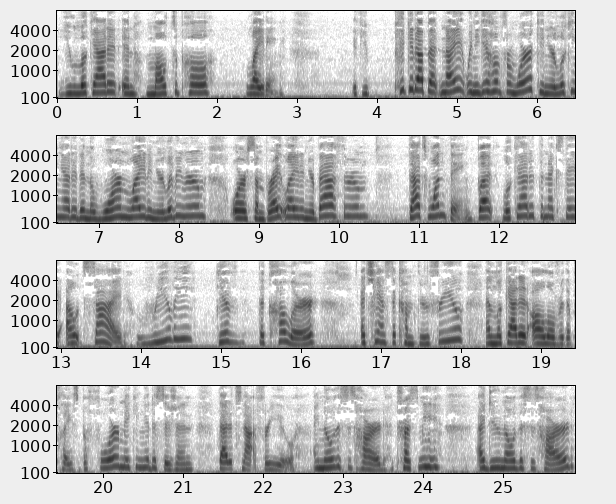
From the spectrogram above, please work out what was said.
you look at it in multiple lighting. If you pick it up at night when you get home from work and you're looking at it in the warm light in your living room or some bright light in your bathroom, that's one thing. But look at it the next day outside. Really give the color a chance to come through for you and look at it all over the place before making a decision that it's not for you. I know this is hard. Trust me, I do know this is hard.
